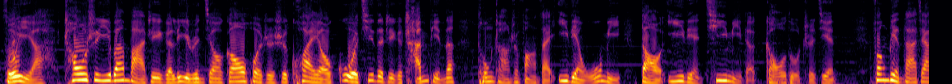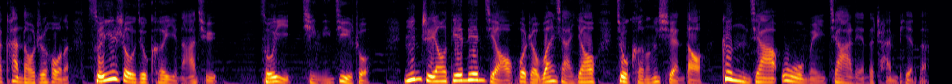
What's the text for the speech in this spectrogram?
所以啊，超市一般把这个利润较高或者是快要过期的这个产品呢，通常是放在一点五米到一点七米的高度之间，方便大家看到之后呢，随手就可以拿取。所以，请您记住，您只要踮踮脚或者弯下腰，就可能选到更加物美价廉的产品了。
